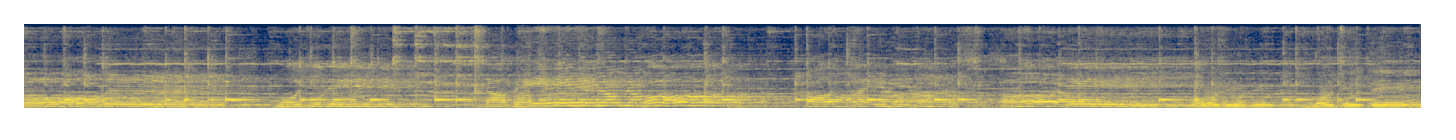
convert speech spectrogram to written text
করে ভোজরে নামে ব্রহ্ম তথাই করে ভোজদেব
